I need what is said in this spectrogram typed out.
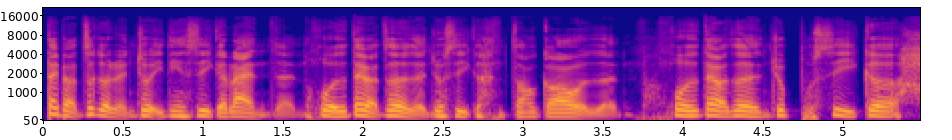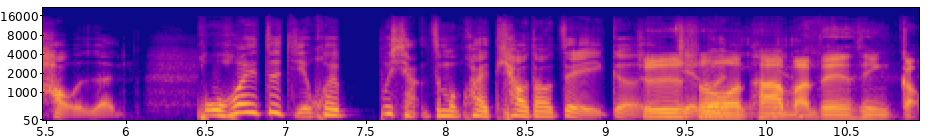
代表这个人就一定是一个烂人，或者代表这个人就是一个很糟糕的人，或者代表这个人就不是一个好人。我会自己会不想这么快跳到这一个，就是说他把这件事情搞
